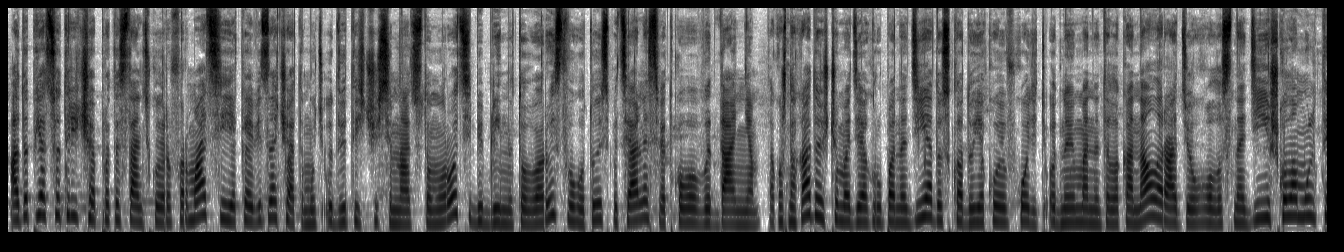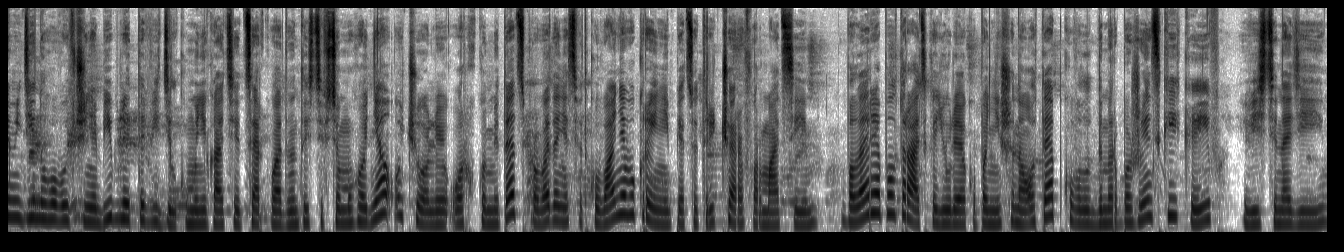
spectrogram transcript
А до 500-річчя протестантської реформації, яке відзначатимуть у 2017 році, біблійне товариство готує спеціальне святкове видання. Також нагадую, що медіагрупа Надія, до складу якої входять одноіменний телеканал, радіо Радіо Голос Надії, школа мультимедійного вивчення Біблії та відділ комунікації церкви адвентистів сьомого дня очолює оргкомітет з проведення святкування в Україні 500-річчя реформації. Валерія Полторацька, Юлія Копанішина, Отепко, Володимир Божинський, Київ. Вісті надії.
